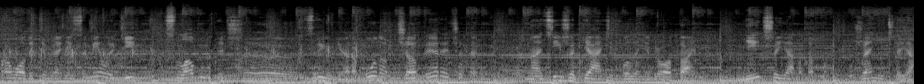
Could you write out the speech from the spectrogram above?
проводить Євгеній Самілик і Славутич е, зрівнює рахунок 4-4. На цій же п'ятій хвилині другого тайму. Нічия на табло. Уже нічия.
